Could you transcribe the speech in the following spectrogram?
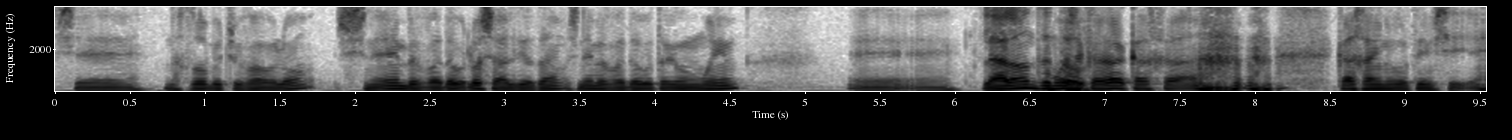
שנחזור בתשובה או לא, שניהם בוודאות, לא שאלתי אותם, שניהם בוודאות היו אומרים, לאלון זה טוב. כמו שקרה, ככה, ככה היינו רוצים שיהיה.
